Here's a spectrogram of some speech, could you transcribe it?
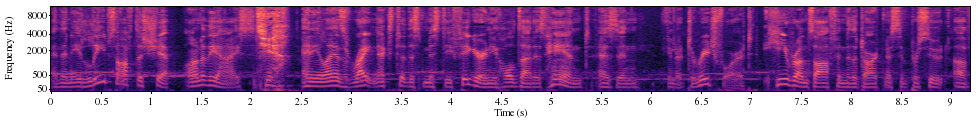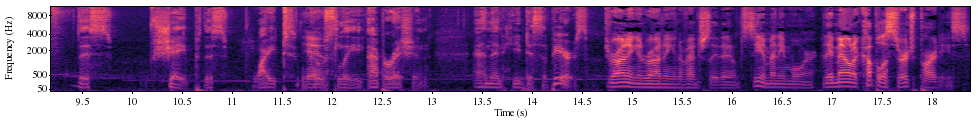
And then he leaps off the ship onto the ice. Yeah. And he lands right next to this misty figure and he holds out his hand as in, you know, to reach for it. He runs off into the darkness in pursuit of this shape, this white, Yeah. ghostly apparition. And then he disappears. running and running, and eventually they don't see him anymore. They mount a couple of search parties.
